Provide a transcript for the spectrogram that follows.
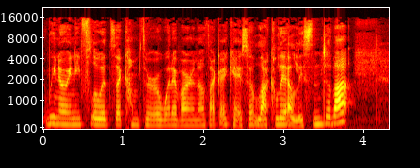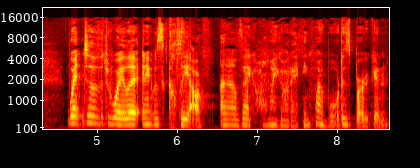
we know any fluids that come through or whatever. And I was like, okay. So luckily I listened to that. Went to the toilet and it was clear. And I was like, oh my God, I think my water's broken.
